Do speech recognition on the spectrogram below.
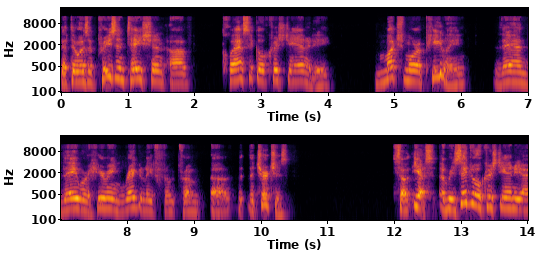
that there was a presentation of classical Christianity much more appealing than they were hearing regularly from, from uh, the churches. So yes, a residual Christianity, I,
